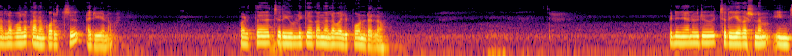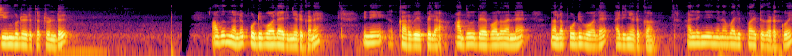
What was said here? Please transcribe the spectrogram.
നല്ലപോലെ കനം കുറച്ച് അരിയണം. ഇപ്പോഴത്തെ ചെറിയ ഉള്ളിക്കൊക്കെ നല്ല വലിപ്പമുണ്ടല്ലോ. പിന്നെ ഞാനൊരു ചെറിയ കഷ്ണം ഇഞ്ചിയും കൂടി എടുത്തിട്ടുണ്ട്. അതും നല്ല പൊടി പോലെ അരിഞ്ഞെടുക്കണേ. ഇനി കറിവേപ്പില അതും ഇതേപോലെ തന്നെ നല്ല പൊടി പോലെ അരിഞ്ഞെടുക്കാം. അല്ലെങ്കിൽ ഇങ്ങനെ വലിപ്പമായിട്ട് കിടക്കുവേ.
